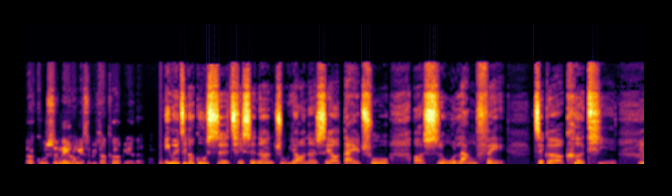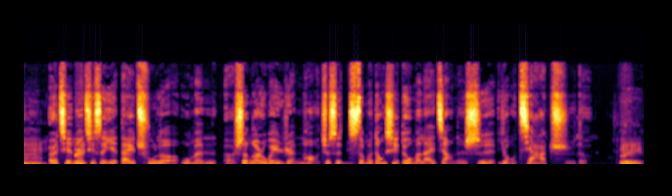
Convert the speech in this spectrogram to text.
呃，故事内容也是比较特别的。因为这个故事其实呢，主要呢是要带出呃食物浪费这个课题，嗯，而且呢，其实也带出了我们呃生而为人哈，就是什么东西对我们来讲呢是有价值的。对，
